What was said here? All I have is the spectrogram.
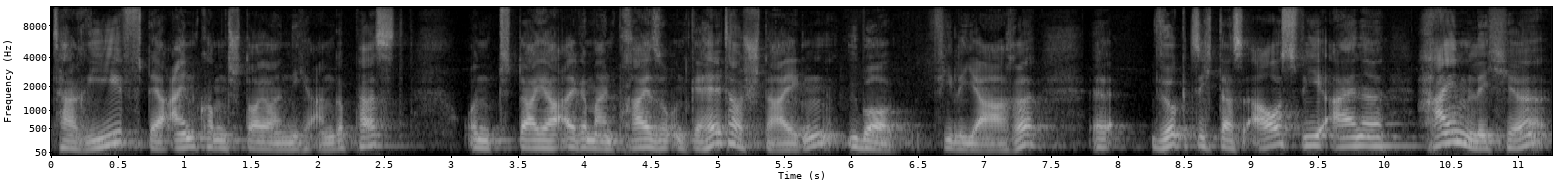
Tarif der Einkommensteuer nicht angepasst. Und da ja allgemein Preise und Gehälter steigen über viele Jahre, äh, wirkt sich das aus wie eine heimliche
